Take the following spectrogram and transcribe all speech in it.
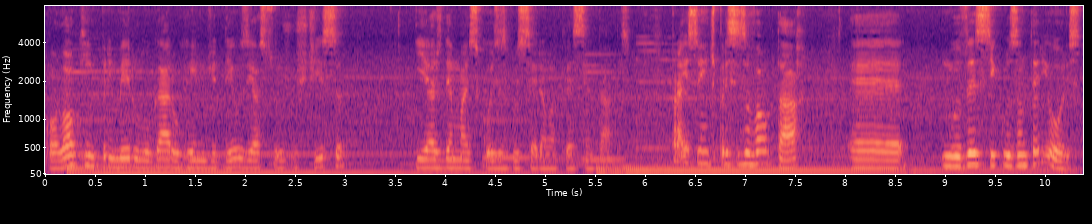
Coloque em primeiro lugar o reino de Deus e a sua justiça, e as demais coisas vos serão acrescentadas. Para isso a gente precisa voltar é, nos versículos anteriores.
